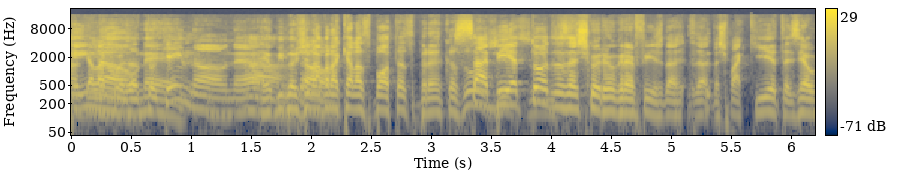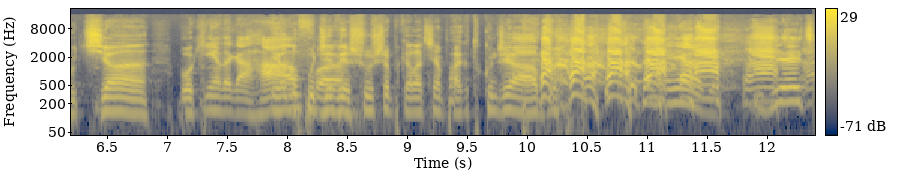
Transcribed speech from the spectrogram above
Quem aquela não, coisa né? toda. Quem não, né? Ah, eu me imaginava Então, naquelas botas brancas. Sabia Jesus. todas as coreografias da- da- das Paquitas, é o Tchan, Boquinha da Garrafa. Eu não podia ver Xuxa porque ela tinha pacto com o diabo. Você tá entendendo? Gente,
